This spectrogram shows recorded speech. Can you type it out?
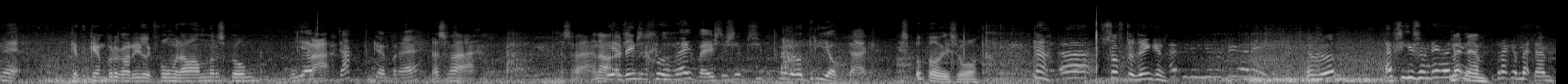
Nee. ik heb de camper ook al redelijk vol met alle andere spullen. Maar jij Maar- hebt een dak op de camper, hè? Dat is waar. Dat is waar. je Nou, ik hebt denk een dat groot rijbewijs, dus in principe kunnen er wel drie op het dak. is ook wel weer zo. Nou, Eh, stof te denken. heb je hier zo'n ding aan in? Hebben we dat? Heb je hier zo'n ding aan Met hem. Trek hem met hem.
